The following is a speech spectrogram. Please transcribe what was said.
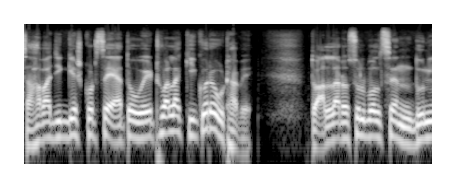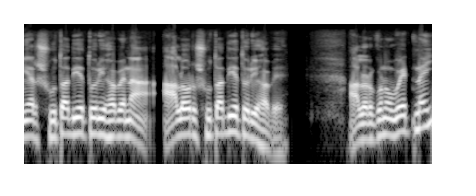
সাহাবা জিজ্ঞেস করছে, এত ওয়েটওয়ালা কি করে উঠাবে? তো আল্লাহ রসুল বলছেন, দুনিয়ার সুতা দিয়ে তৈরি হবে না, আলোর সুতা দিয়ে তৈরি হবে। আলোর কোনো ওয়েট নেই,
